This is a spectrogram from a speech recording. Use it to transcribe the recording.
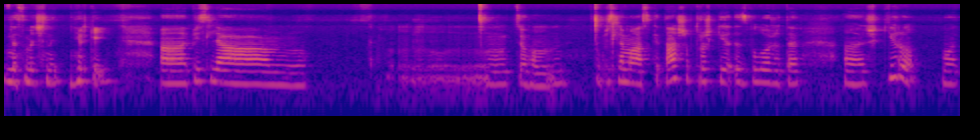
несмачний, гіркий. Після цього, після маски, та, щоб трошки зволожити е, шкіру. От.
